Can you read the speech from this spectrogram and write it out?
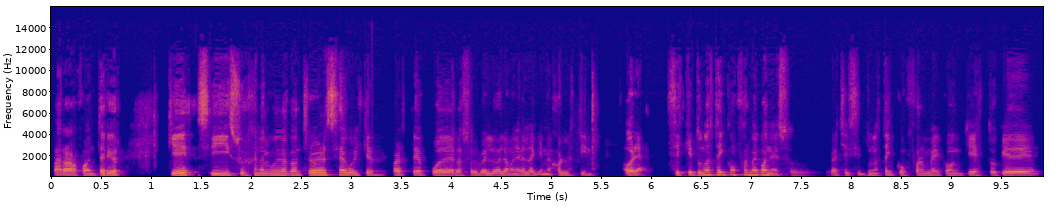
párrafo anterior que si surge alguna controversia, cualquier parte puede resolverlo de la manera en la que mejor lo estima. Ahora, si es que tú no estás conforme con eso, si tú no estás conforme con que esto quede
